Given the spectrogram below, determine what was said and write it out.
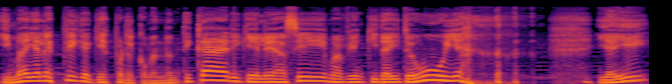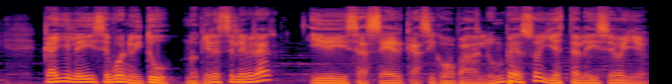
Y Maya le explica que es por el comandante Ikari, que él es así, más bien quitadito de bulla. y ahí Calle le dice, bueno, ¿y tú? ¿No quieres celebrar? Y se acerca así como para darle un beso y esta le dice, oye,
